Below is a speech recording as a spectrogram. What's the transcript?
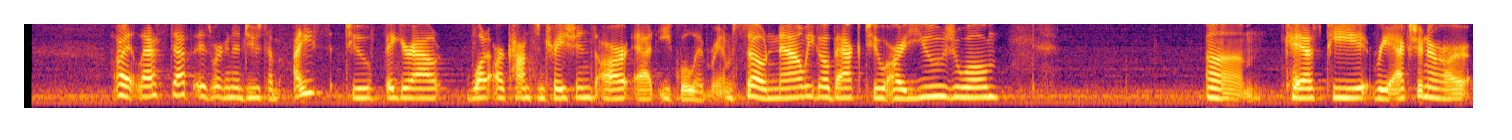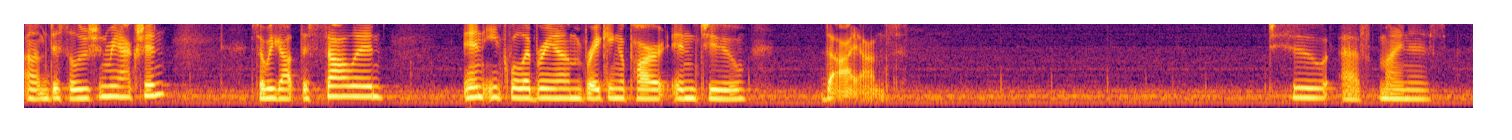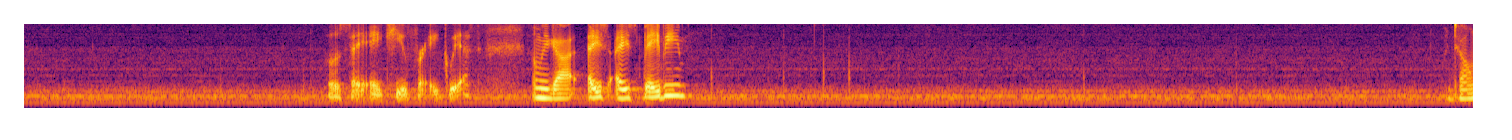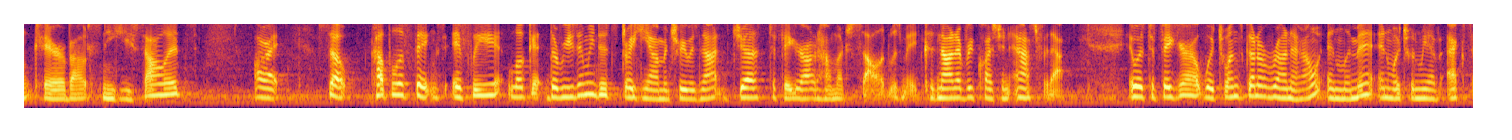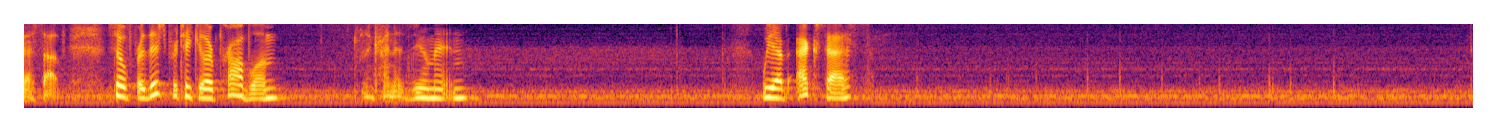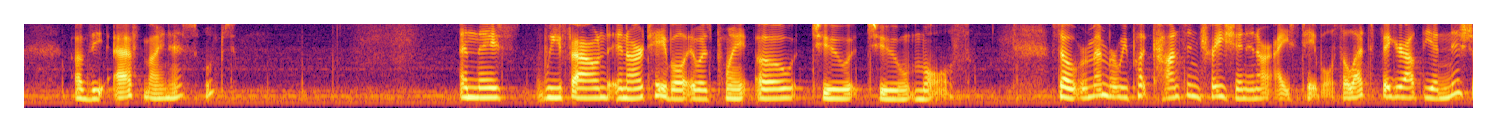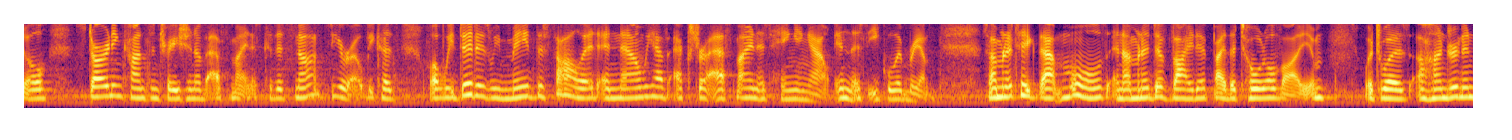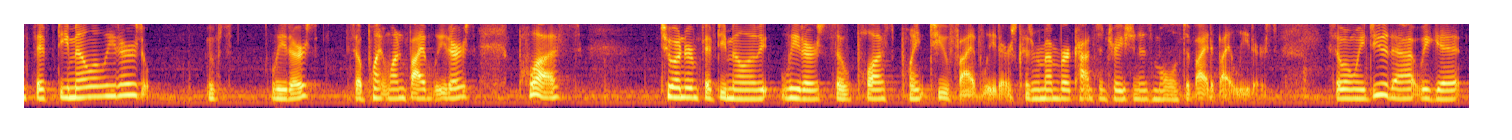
All right, last step is we're going to do some ice to figure out what our concentrations are at equilibrium. So now we go back to our usual um, KSP reaction or our um, dissolution reaction. So we got the solid in equilibrium breaking apart into the ions. 2F minus, we'll say AQ for aqueous. And we got ice, ice, baby. We don't care about sneaky solids. All right, so a couple of things. If we look at the reason we did stoichiometry was not just to figure out how much solid was made, because not every question asked for that. It was to figure out which one's going to run out and limit and which one we have excess of. So for this particular problem, I'm going to kind of zoom in. We have excess of the F minus, whoops, and they we found in our table it was 0.022 moles. So remember, we put concentration in our ice table. So let's figure out the initial starting concentration of F minus because it's not zero because what we did is we made the solid and now we have extra F minus hanging out in this equilibrium. So I'm going to take that moles and I'm going to divide it by the total volume, which was 150 milliliters, oops, liters, so 0.15 liters, plus 250 milliliters, so plus 0.25 liters, because remember, concentration is moles divided by liters. So when we do that, we get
